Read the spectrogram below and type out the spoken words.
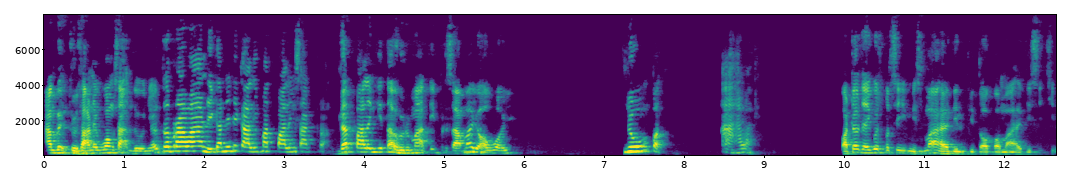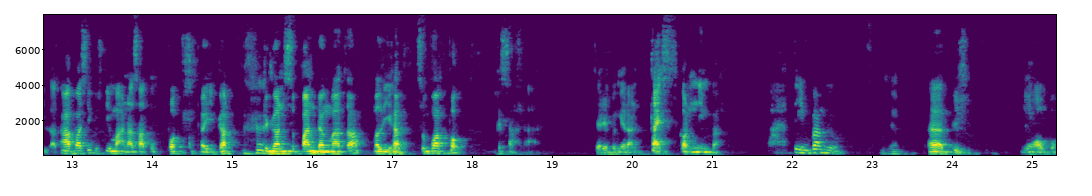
ambek dosane wong sak dunia itu rawani kan ini kalimat paling sakral dan paling kita hormati bersama ya Allah. Nyumpet. Allah. Padahal saya gue pesimis, mahadil bitoko mahadil sijilat. Apa sih gusti makna satu pot kebaikan dengan sepandang mata melihat semua pot kesalahan. Jadi pangeran tes kon nimbang. Wah, timbang yo. Ya. Habis. Mau apa?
